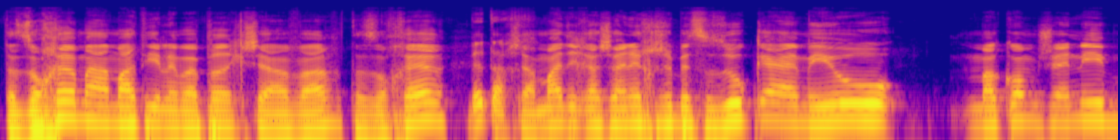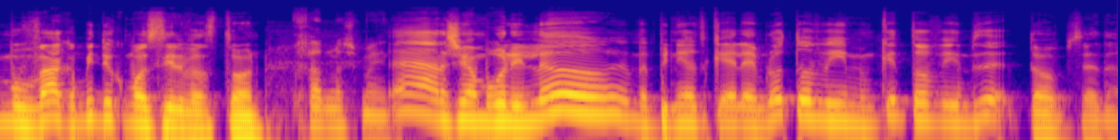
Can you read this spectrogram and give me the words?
אתה זוכר מה אמרתי להם בפרק שעבר? אתה זוכר? בטח, שאמרתי לך שאני חושב שבסוזוקה הם יהיו מקום שני מובהק בדיוק כמו סילברסטון. חד משמעית. אה, אנשים אמרו לי, לא, בפניות כאלה הם לא טובים, הם כן טובים, זה... טוב, בסדר.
